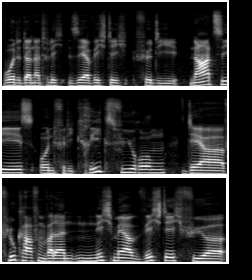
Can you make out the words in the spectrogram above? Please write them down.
wurde dann natürlich sehr wichtig für die Nazis und für die Kriegsführung. Der Flughafen war dann nicht mehr wichtig für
